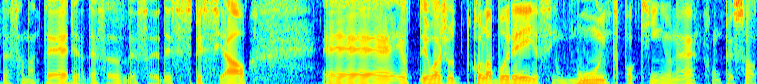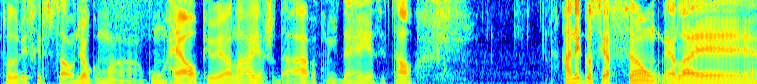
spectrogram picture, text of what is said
dessa matéria, dessa, dessa, desse especial. É, eu eu ajudo, colaborei assim muito pouquinho, né, com o pessoal. Toda vez que eles precisavam de alguma algum help, eu ia lá e ajudava com ideias e tal. A negociação, ela é.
